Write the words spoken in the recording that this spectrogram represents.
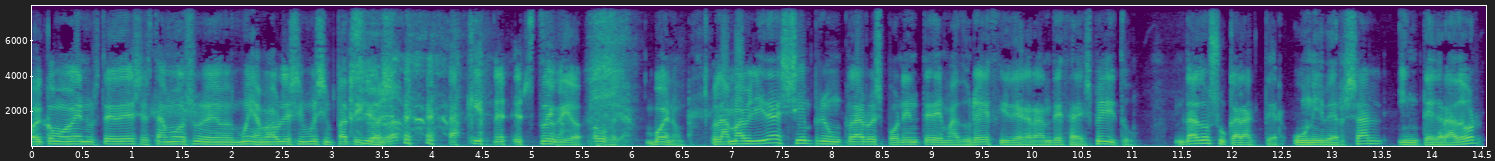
hoy, como ven ustedes, estamos eh, muy amables y muy simpáticos Sí, aquí en el estudio. Bueno, la amabilidad es siempre un claro exponente de madurez y de grandeza de espíritu, dado su carácter universal, integrador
